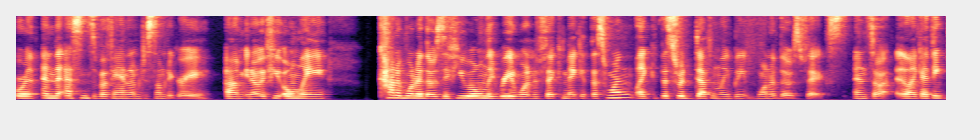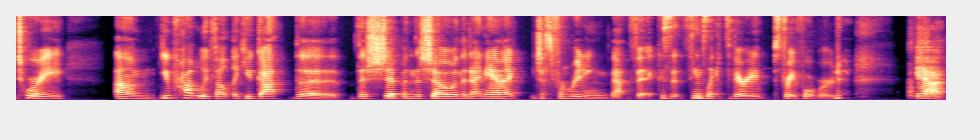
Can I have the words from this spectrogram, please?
or and the essence of a fandom to some degree. Um you know if you only kind of one of those if you only read one fic make it this one like this would definitely be one of those fics. And so like i think tori um you probably felt like you got the the ship and the show and the dynamic just from reading that fic because it seems like it's very straightforward. Yeah,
